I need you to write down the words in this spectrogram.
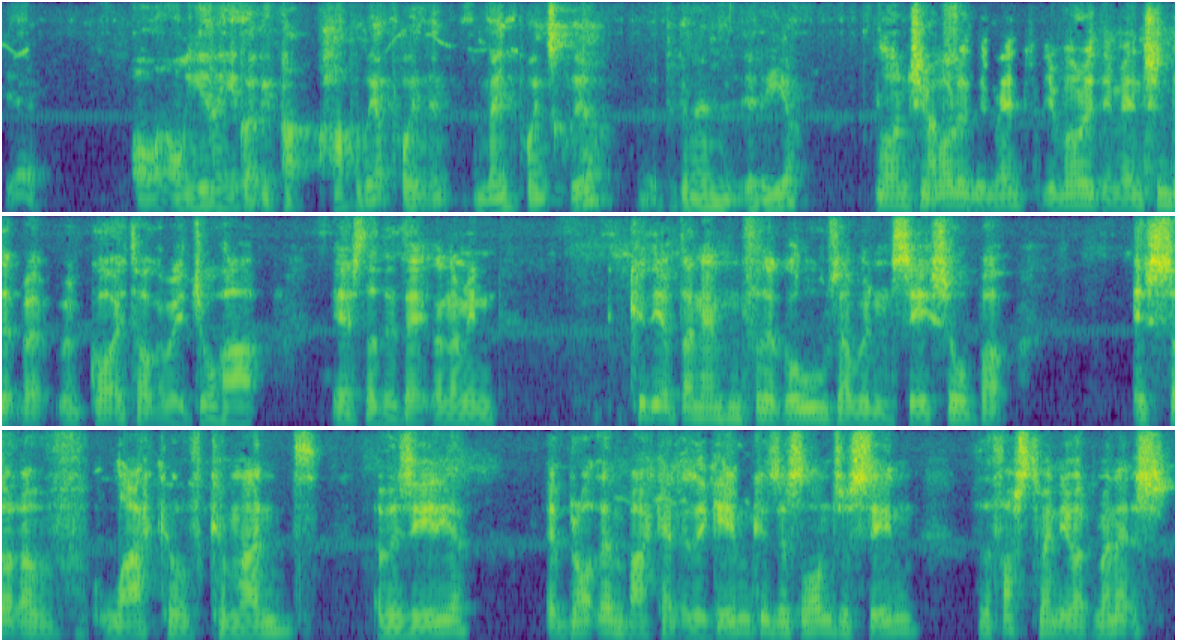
yeah, all in all, you know, you've got to be happily a point and, and nine points clear at the beginning of the year. Lawrence, you've already mentioned you've already mentioned it, but we've got to talk about Joe Hart yesterday, Declan. I mean, could he have done anything for the goals? I wouldn't say so, but his sort of lack of command of his area it brought them back into the game because, as Lawrence was saying, for the first 20 odd minutes,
